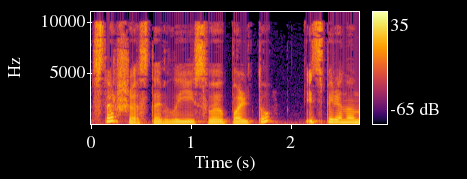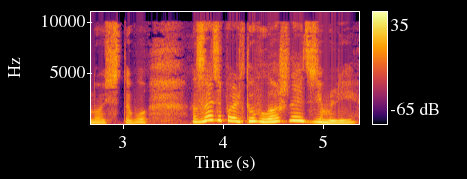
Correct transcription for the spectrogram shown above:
старшая оставила ей свое пальто, и теперь она носит его. Сзади пальто влажное от земли,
